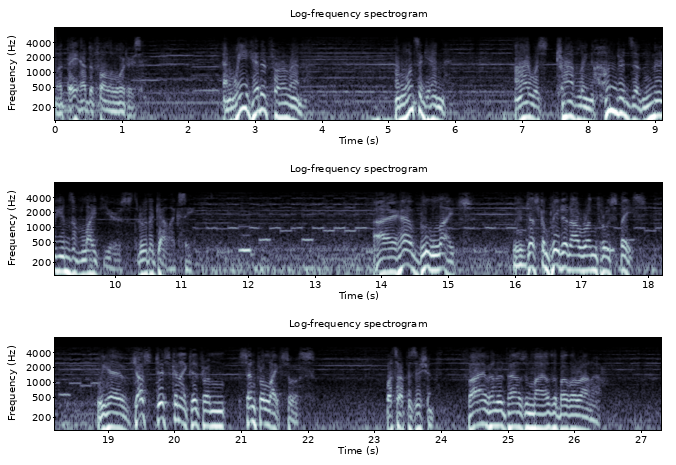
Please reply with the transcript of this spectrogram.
But they had to follow orders. And we headed for Arana. And once again, I was traveling hundreds of millions of light years through the galaxy. I have blue lights. We've just completed our run through space. We have just disconnected from Central Life Source. What's our position? 500,000 miles above Arana.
